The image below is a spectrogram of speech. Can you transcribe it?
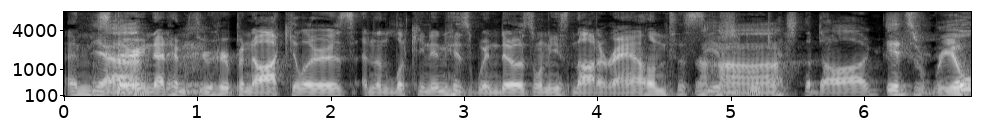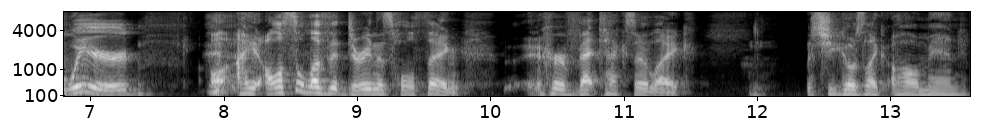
and Yeah. staring at him through her binoculars and then looking in his windows when he's not around to see if she Uh-huh. can catch the dog. It's real weird. I also love that during this whole thing, her vet techs are like, she goes like, "Oh man,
